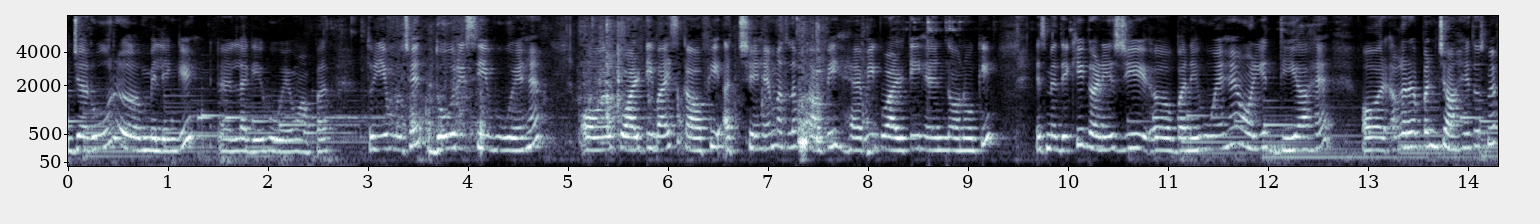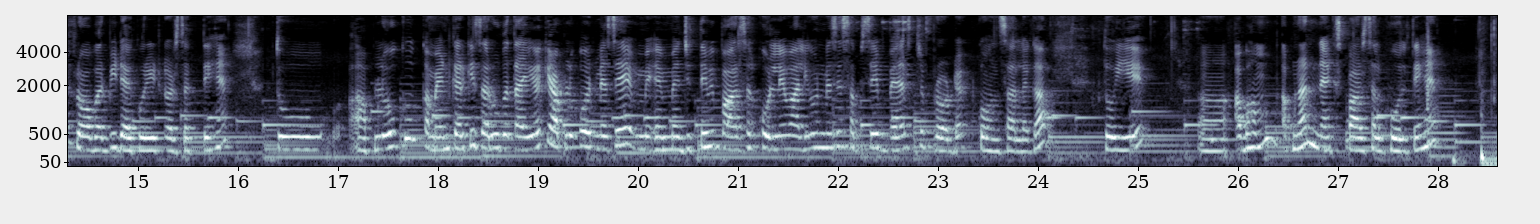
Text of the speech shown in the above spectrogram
ज़रूर मिलेंगे लगे हुए वहाँ पर। तो ये मुझे दो रिसीव हुए हैं और क्वालिटी वाइज काफ़ी अच्छे हैं मतलब काफ़ी हैवी क्वालिटी है इन दोनों की। इसमें देखिए गणेश जी बने हुए हैं और ये दिया है और अगर अपन चाहें तो उसमें फ्लावर भी डेकोरेट कर सकते हैं। तो आप लोग कमेंट करके ज़रूर बताइएगा कि आप लोग को इनमें से, मैं जितने भी पार्सल खोलने वाली हूँ उनमें से सबसे बेस्ट प्रोडक्ट कौन सा लगा। तो ये अब हम अपना नेक्स्ट पार्सल खोलते हैं।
